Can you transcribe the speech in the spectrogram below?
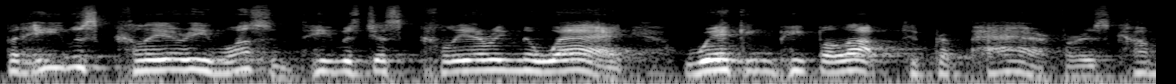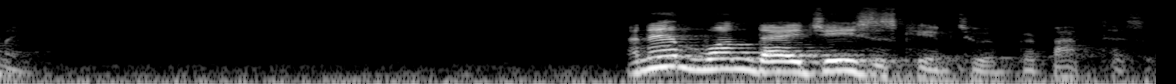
But he was clear he wasn't. He was just clearing the way, waking people up to prepare for his coming. And then one day Jesus came to him for baptism.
